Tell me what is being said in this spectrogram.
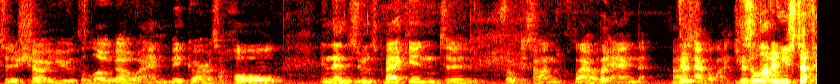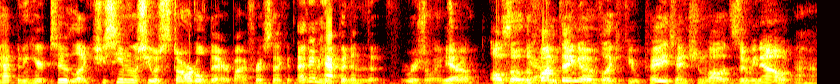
to show you the logo and Midgar as a whole, and then zooms back in to focus on Cloud But and uh, there's- Avalanche. There's a lot of new stuff happening here too. Like she seemed like she was startled there by for a second. That didn't happen in the original intro. Yeah. intro. Also, the Yeah. fun thing of like if you pay attention while it's zooming out, Uh-huh.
